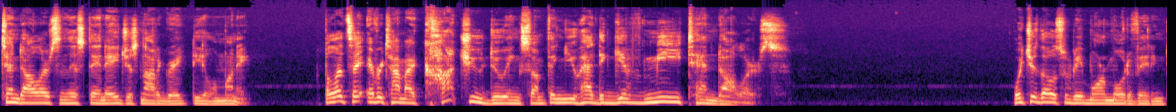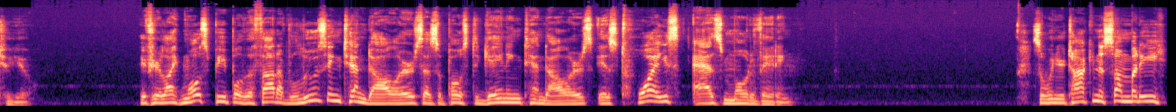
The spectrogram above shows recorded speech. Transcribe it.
$10 in this day and age is not a great deal of money. But let's say every time I caught you doing something, you had to give me $10. Which of those would be more motivating to you? If you're like most people, the thought of losing $10 as opposed to gaining $10 is twice as motivating. So when you're talking to somebody,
